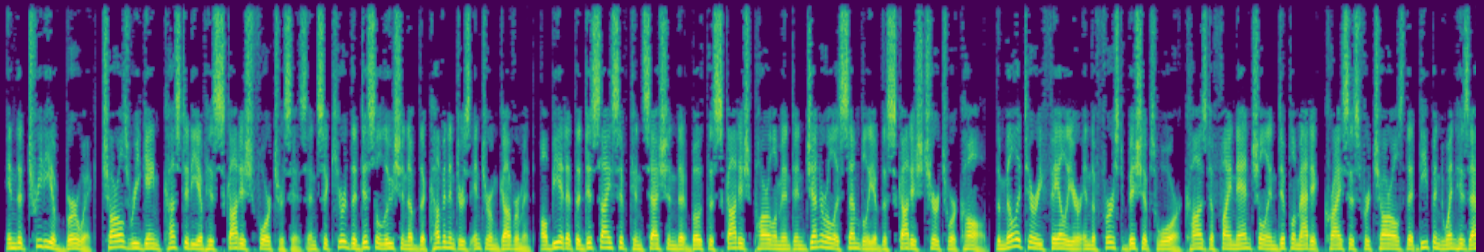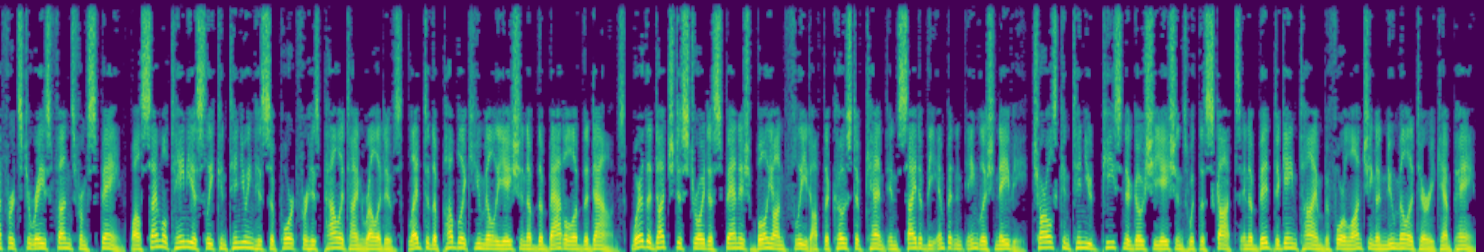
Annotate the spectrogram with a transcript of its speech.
In the Treaty of Berwick, Charles regained custody of his Scottish fortresses and secured the dissolution of the Covenanters' interim government, albeit at the decisive concession that both the Scottish Parliament and General Assembly of the Scottish Church were called. The military failure in the First Bishops' War caused a financial and diplomatic crisis for Charles that deepened when his efforts to raise funds from Spain, while simultaneously continuing his support for his Palatine relatives, led to the public humiliation of the Battle of the Downs, where the Dutch destroyed a Spanish Bullion fleet off the coast of Kent in sight of the impotent English navy. Charles continued peace negotiations with the Scots in a bid to gain time before launching a new military campaign.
